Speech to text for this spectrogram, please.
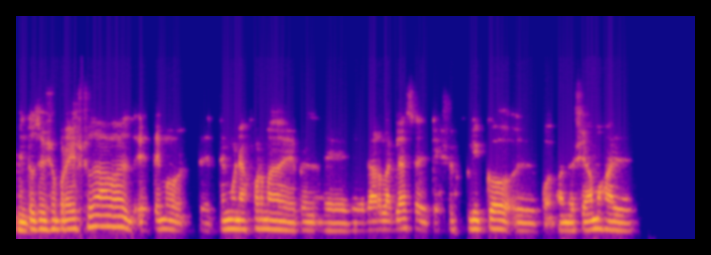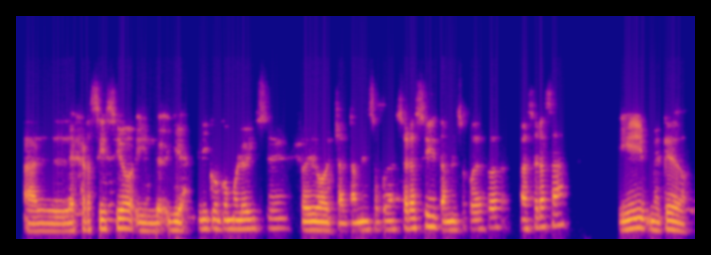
entonces yo por ahí ayudaba, eh, tengo, eh, tengo una forma de, dar la clase que yo explico cuando llegamos al, al ejercicio y, y, explico cómo lo hice, yo digo, ya también se puede hacer así, también se puede hacer así, y me quedo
